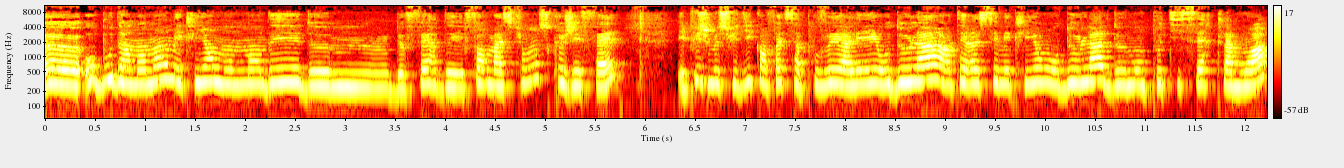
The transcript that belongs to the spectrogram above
euh, au bout d'un moment, mes clients m'ont demandé de, de, faire des formations, ce que j'ai fait. Et puis je me suis dit qu'en fait ça pouvait aller au-delà, intéresser mes clients au-delà de mon petit cercle à moi.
